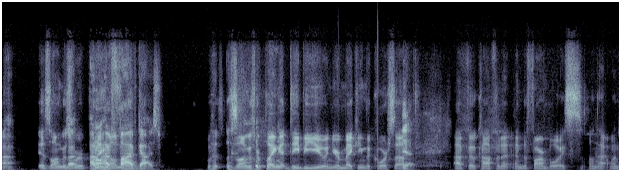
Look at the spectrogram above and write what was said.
Uh-uh. As long as we're I don't have on- five guys. As long as we're playing at DBU and you're making the course up, Yeah. I feel confident in the farm boys on that one.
